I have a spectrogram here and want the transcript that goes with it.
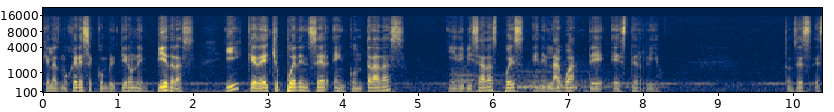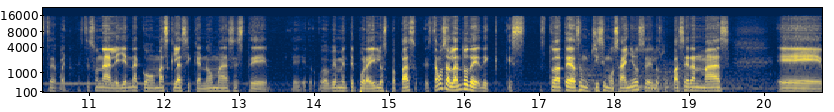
que las mujeres se convirtieron en piedras y que de hecho pueden ser encontradas y divisadas pues en el agua de este río. Entonces, esta, bueno, esta es una leyenda como más clásica, ¿no? Más este, eh, obviamente por ahí los papás, estamos hablando de, que esto data de hace muchísimos años, eh, los papás eran más, eh,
